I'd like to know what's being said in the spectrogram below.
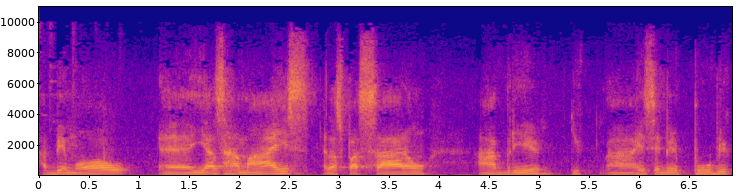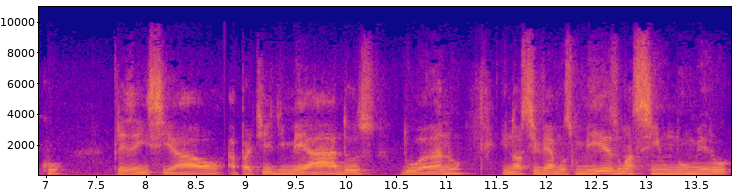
a bemol é, e as ramais, elas passaram a abrir, a receber público presencial a partir de meados do ano e nós tivemos mesmo assim um número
